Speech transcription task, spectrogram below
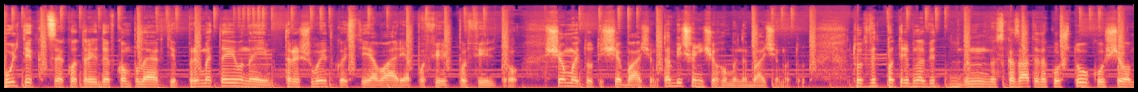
пультик, це котрий йде в комплекті, примітивний, три швидкості, аварія по, філь, по фільтру. Що ми тут ще бачимо? Та більше нічого ми не бачимо тут. Тут від, потрібно від, сказати таку штуку, що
